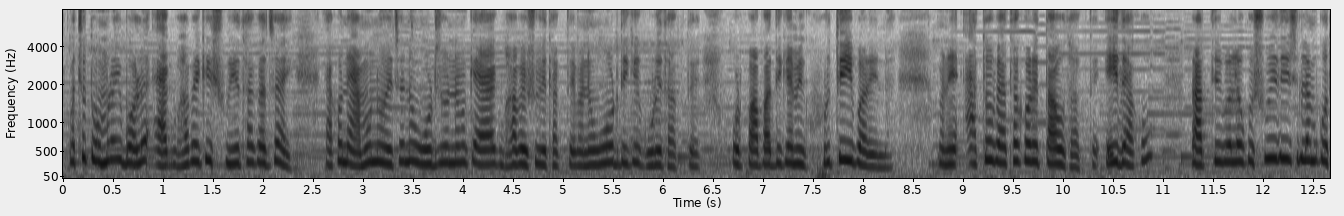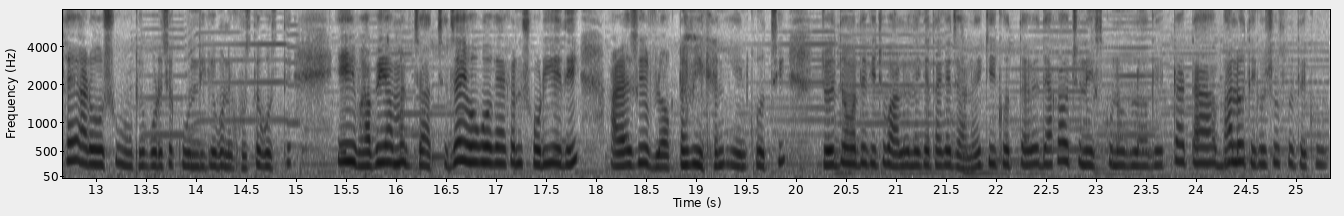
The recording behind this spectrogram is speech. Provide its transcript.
আচ্ছা তোমরাই বলো, একভাবে কি শুয়ে থাকা যায়? এখন এমন হয়েছে না, ওর জন্য আমাকে একভাবে শুয়ে থাকতে মানে ওর দিকে ঘুরে থাকতে ওর পাপার দিকে আমি ঘুরতেই পারি না। মানে এত ব্যথা করে তাও থাকতে এই দেখো রাত্রিবেলা ওকে শুয়ে দিয়েছিলাম কোথায়? আর ও উঠে পড়েছে কোন দিকে মানে খুঁজতে খুঁজতে এইভাবেই আমার যাচ্ছে। যাই হোক, ওকে এখন সরিয়ে দিই। আর আজকে ব্লগটা আমি এখানে এন্ড করছি। যদি তোমাদের কিছু ভালো লেগে থাকে জানোই কী করতে হবে। দেখা হচ্ছে নেক্সট কোনো ব্লগে টাটা। ভালো থেকো, সুস্থ থেকো।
